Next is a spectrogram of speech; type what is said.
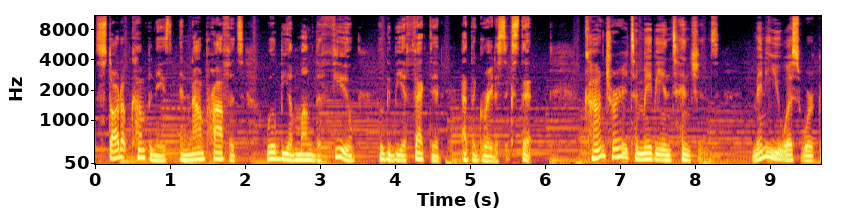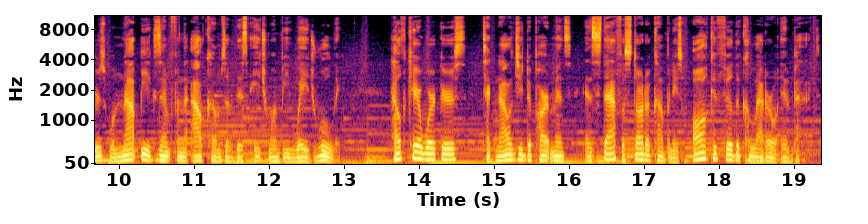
Startup companies and nonprofits will be among the few who could be affected at the greatest extent. Contrary to maybe intentions, many U.S. workers will not be exempt from the outcomes of this H 1B wage ruling. Healthcare workers, technology departments, and staff of startup companies all could feel the collateral impact.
